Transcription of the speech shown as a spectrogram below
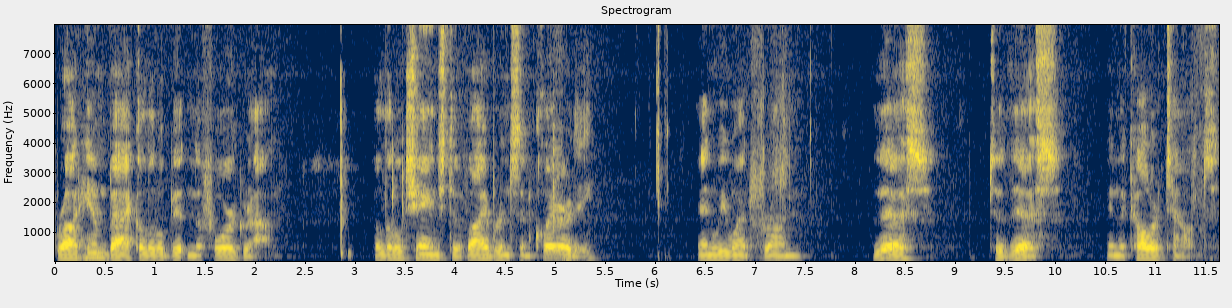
brought him back a little bit in the foreground. A little change to vibrance and clarity and we went from this to this in the color tones.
